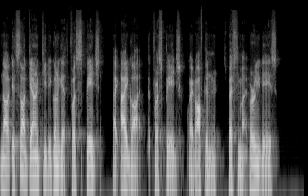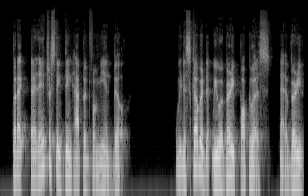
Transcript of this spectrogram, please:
Now, it's not guaranteed you're going to get first page. Like I got first page quite often, especially in my early days. But I, an interesting thing happened for me and Bill we discovered that we were very popular, uh, very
